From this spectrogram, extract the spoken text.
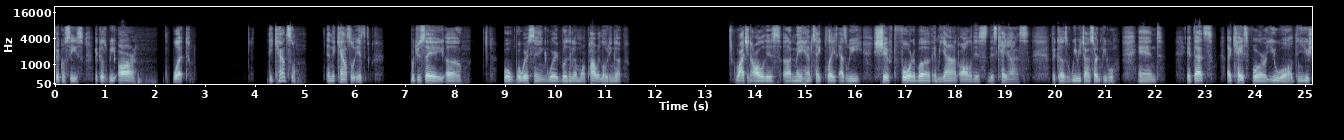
frequencies, because we are what? The council. And the council is, would you say, uh, what we're seeing, we're building up more power, loading up. Watching all of this uh, mayhem take place as we shift forward, above, and beyond all of this this chaos, because we reach out to certain people, and if that's a case for you all, then you sh-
